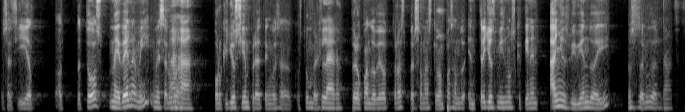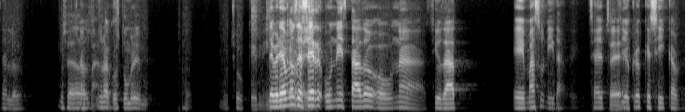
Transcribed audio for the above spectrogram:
O sea, sí, a- a- todos me ven a mí y me saludan. Ajá. Porque yo siempre tengo esa costumbre. Claro. Pero cuando veo otras personas que van pasando entre ellos mismos que tienen años viviendo ahí, no se saludan. No, sí, saludo. O sea, No es una costumbre mucho que me Deberíamos de allá. ser un estado o una ciudad eh, más unida. güey. O sea, Sí. yo creo que sí, cabrón.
